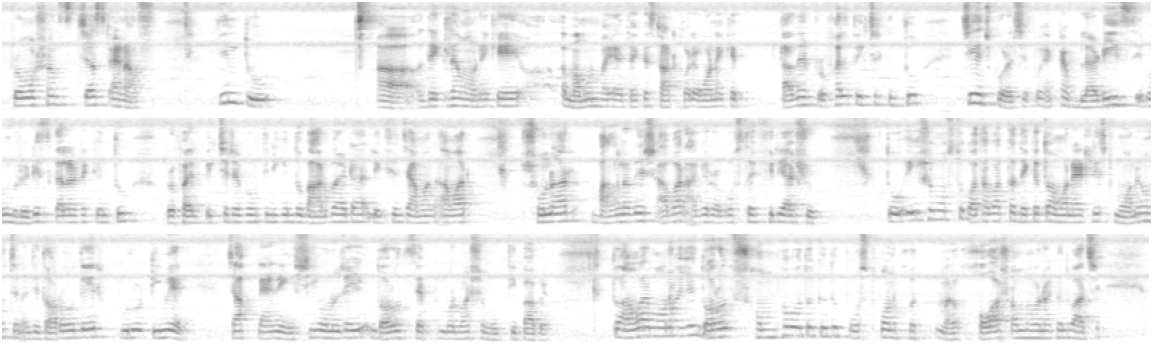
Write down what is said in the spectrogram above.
প্রমোশন জাস্ট অ্যানাফ কিন্তু দেখলাম অনেকে মামুন ভাইয়া থেকে স্টার্ট করে অনেকে, তাদের প্রোফাইল পিকচার কিন্তু চেঞ্জ করেছে এবং একটা ব্লাডিস এবং রেডিস কালারের কিন্তু প্রোফাইল পিকচার এবং তিনি কিন্তু বারবার এটা লিখছেন যে আমার আমার সোনার বাংলাদেশ আবার আগের অবস্থায় ফিরে আসুক। তো এই সমস্ত কথাবার্তা দেখে তো আমার অ্যাটলিস্ট মনে হচ্ছে না যে দরদের পুরো টিমের যা প্ল্যানিং সেই অনুযায়ী দরদ সেপ্টেম্বর মাসে মুক্তি পাবে। তো আমার মনে হয় যে দরদ সম্ভবত কিন্তু পোস্টপন মানে হওয়ার সম্ভাবনা কিন্তু আছে।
